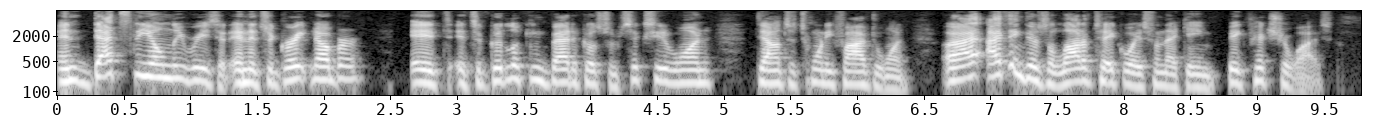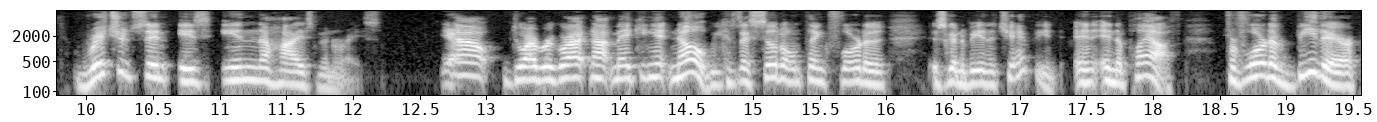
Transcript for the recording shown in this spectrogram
and that's the only reason. And it's a great number. It, it's a good looking bet. It goes from sixty to one down to twenty five to one. I, I think there's a lot of takeaways from that game, big picture wise. Richardson is in the Heisman race. Yeah. Now, do I regret not making it? No, because I still don't think Florida is going to be in the champion in, in the playoff. For Florida to be there,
